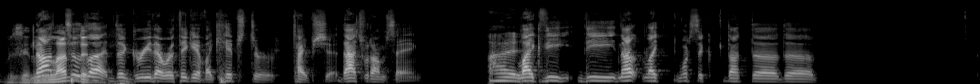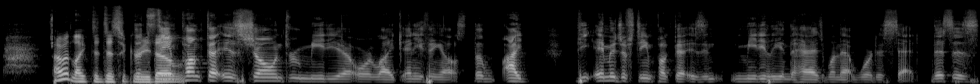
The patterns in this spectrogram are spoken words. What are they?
It was in Not London. to the degree that we're thinking of like hipster type shit. That's what I'm saying. I like the the not like what's the not the the I would like to disagree. the disagree though. steampunk that is shown through media or like anything else. The I the image of steampunk that is immediately in the head when that word is said. This is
